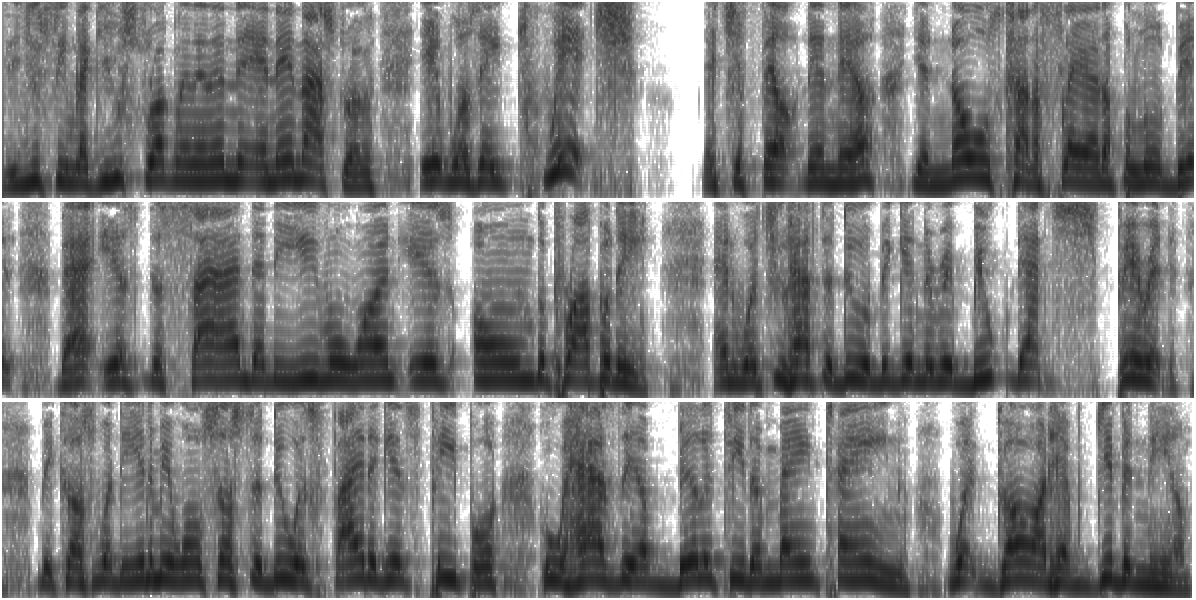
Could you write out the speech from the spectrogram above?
you seem like you struggling and, and they're not struggling. It was a twitch that you felt in there. Your nose kind of flared up a little bit. That is the sign that the evil one is on the property. And what you have to do is begin to rebuke that spirit because what the enemy wants us to do is fight against people who has the ability to maintain what God have given them.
